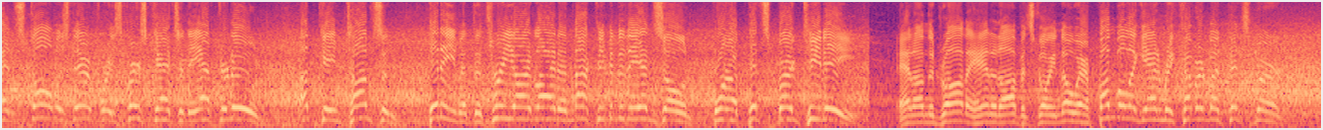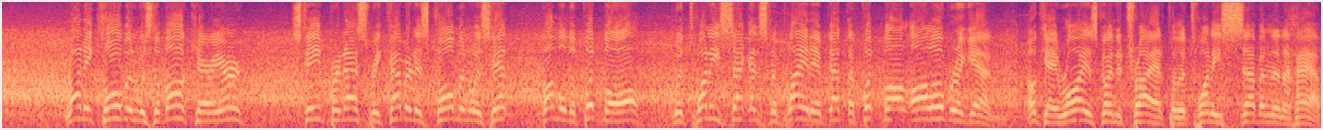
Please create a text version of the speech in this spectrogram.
and Stall was there for his first catch of the afternoon. Up came Thompson, hit him at the three-yard line, and knocked him into the end zone for a Pittsburgh TD. And on the draw, they hand it off. It's going nowhere. Fumble again, recovered by Pittsburgh. Ronnie Coleman was the ball carrier. Steve Perness recovered as Coleman was hit, fumbled the football, with 20 seconds to play. They've got the football all over again. Okay, Roy is going to try it from the 27 and a half.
